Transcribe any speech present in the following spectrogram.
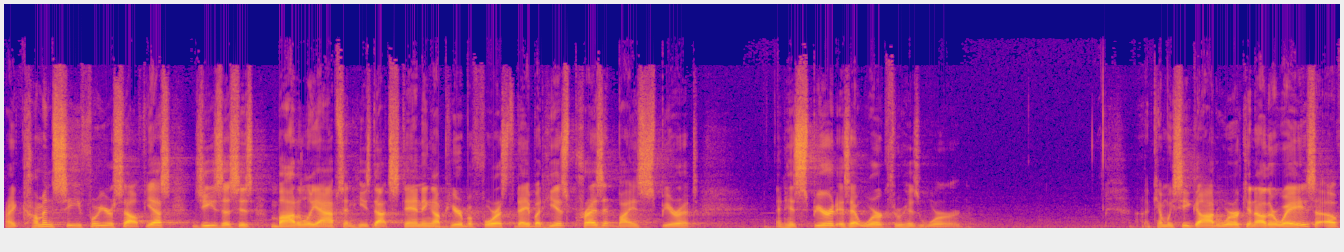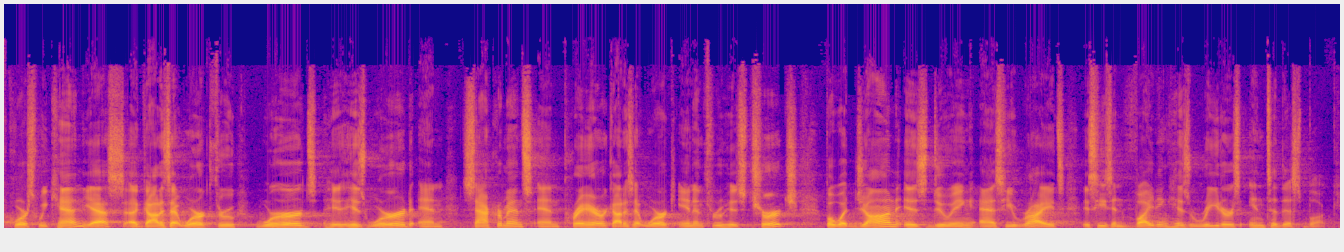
right? Come and see for yourself. Yes, Jesus is bodily absent. He's not standing up here before us today, but he is present by his Spirit, and his Spirit is at work through his word. Can we see God work in other ways? Of course we can, yes. Uh, God is at work through words, his, word and sacraments and prayer. God is at work in and through his church. But what John is doing as he writes is he's inviting his readers into this book.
